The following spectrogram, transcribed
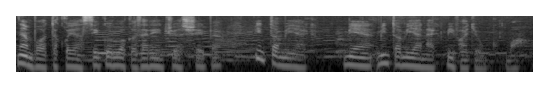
nem voltak olyan szigorúak az erénycsősségben, mint, amilyek, milyen, mint amilyenek mi vagyunk ma.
